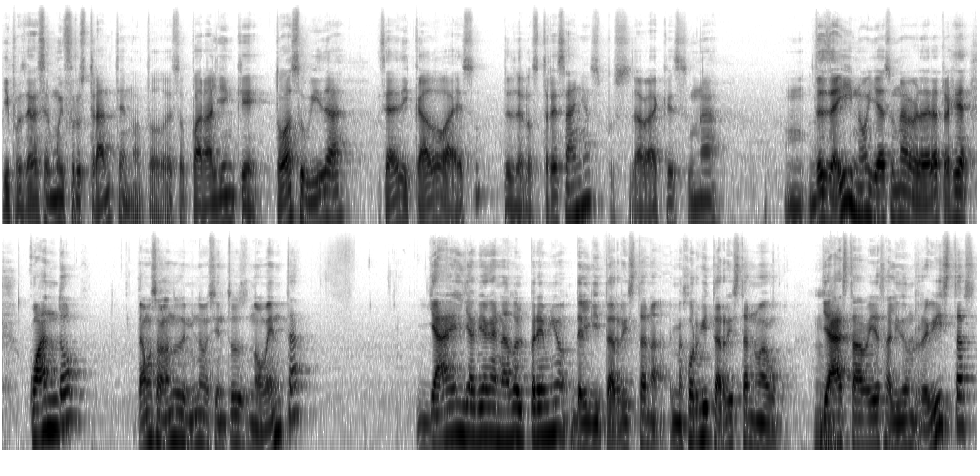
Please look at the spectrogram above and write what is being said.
Y pues debe ser muy frustrante, ¿no? Todo eso para alguien que toda su vida se ha dedicado a eso, desde los tres años, pues la verdad que es una, mm, desde ahí, ¿no? Ya es una verdadera tragedia. Cuando, estamos hablando de 1990, ya él ya había ganado el premio del guitarrista, mejor guitarrista nuevo. Ya estaba, había salido en revistas.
